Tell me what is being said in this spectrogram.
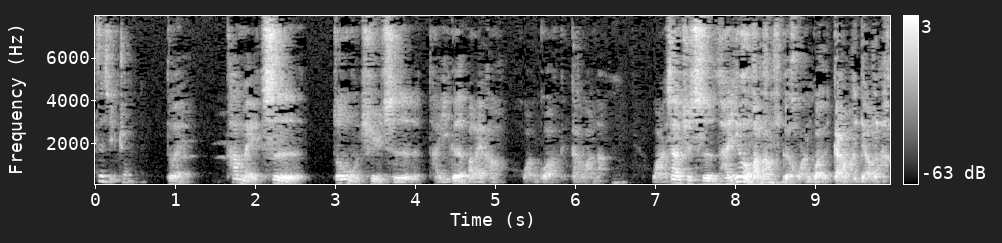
自己种。对他每次中午去吃，他一个人把那一行黄瓜给干完了，晚上去吃，他又把那个黄瓜给干完掉了。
